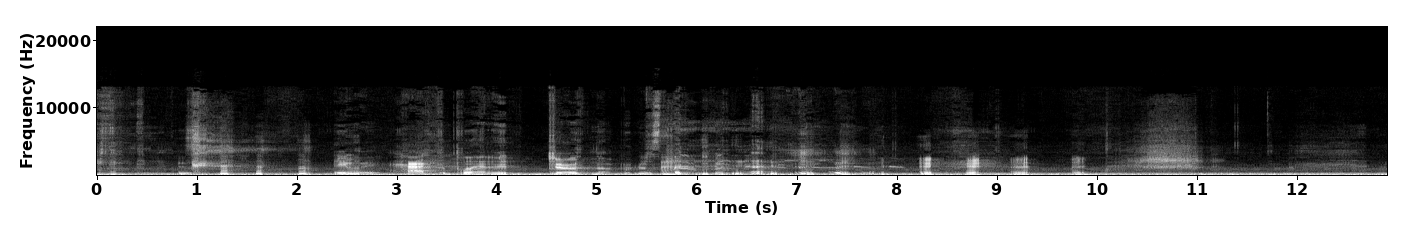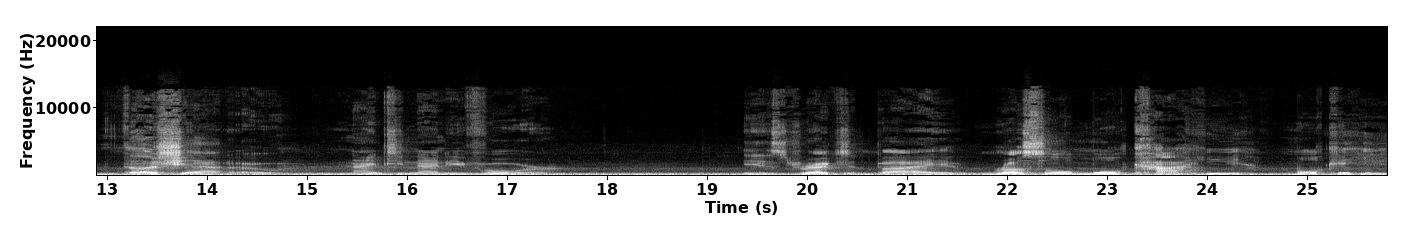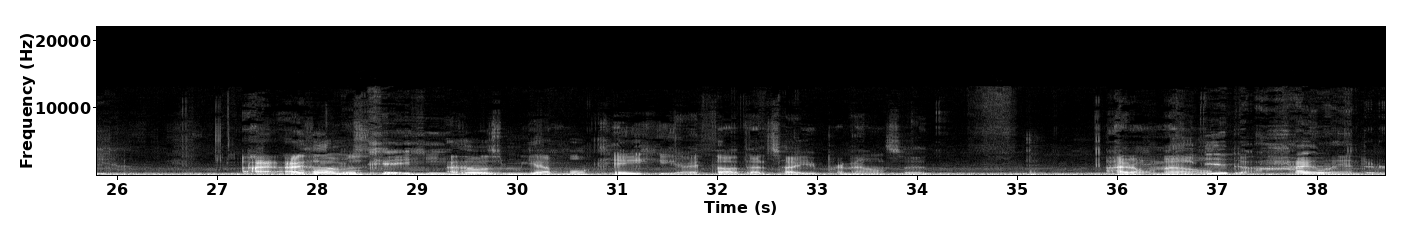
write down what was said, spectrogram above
Anyway, hack the planet, Darth numbers. the Shadow, 1994, is directed by Russell Mulcahy. Mulcahy? I, I thought it was. Mulcahy? I thought it was yeah Mulcahy. I thought that's how you pronounce it. I don't know. He Did Highlander,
